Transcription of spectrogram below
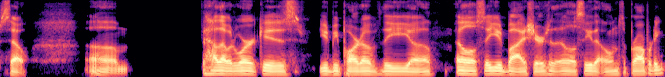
So um how that would work is you'd be part of the uh, LLC. You'd buy shares of the LLC that owns the property,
